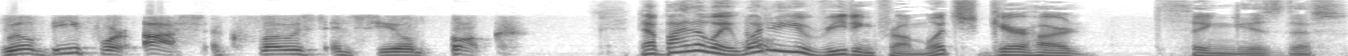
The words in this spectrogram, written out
will be for us a closed and sealed book. Now, by the way, what are you reading from? Which Gerhard thing is this?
